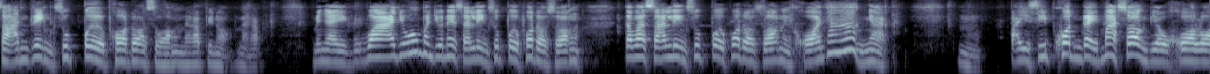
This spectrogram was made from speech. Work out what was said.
สารเร่งซูเปอร์พอดอสองนะครับพี่น้องนะครับ ไม่ใหญ่วาอยุมันอยู่ในสารเล่งซูเปอร์พ่อดอสองแต่ว่าสารเล่งซูเปอร์พ่อดอสองนี่ขอยากยากอืมไปสิบคนได้มาซ่องเดียวคอรอ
